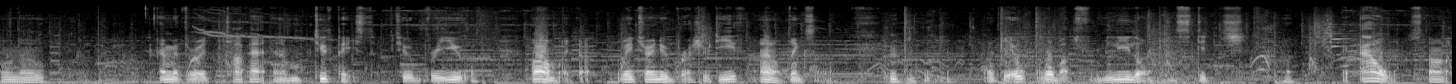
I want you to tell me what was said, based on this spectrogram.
Oh no! I'm gonna throw a top hat and a toothpaste tube for you. Oh my god! You trying to brush your teeth? I don't think so. Okay, oh, robots from Lilo and Stitch. Ow, stop.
